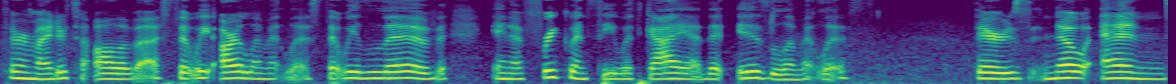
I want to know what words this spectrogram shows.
It's a reminder to all of us that we are limitless, that we live in a frequency with Gaia that is limitless. There's no end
